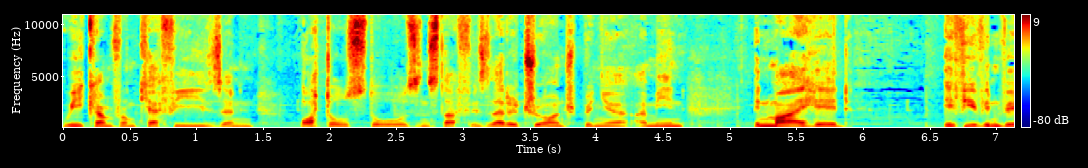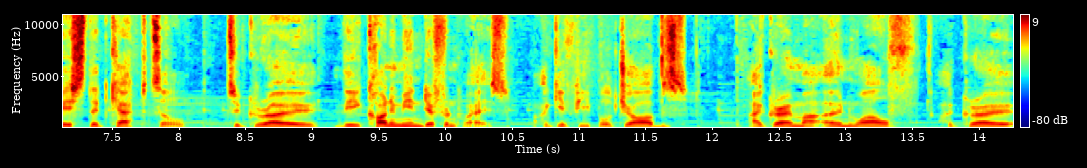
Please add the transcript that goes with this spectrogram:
we come from cafes and bottle stores and stuff. Is that a true entrepreneur? I mean, in my head, if you've invested capital to grow the economy in different ways, I give people jobs, I grow my own wealth, I grow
